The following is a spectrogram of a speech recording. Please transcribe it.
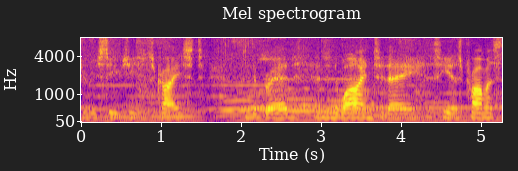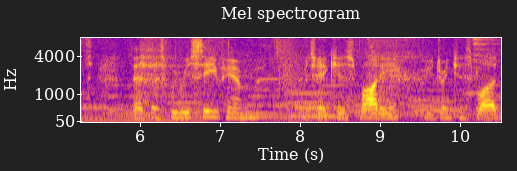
to receive Jesus Christ in the bread and in the wine today, as He has promised that as we receive Him, we take His body, we drink His blood,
